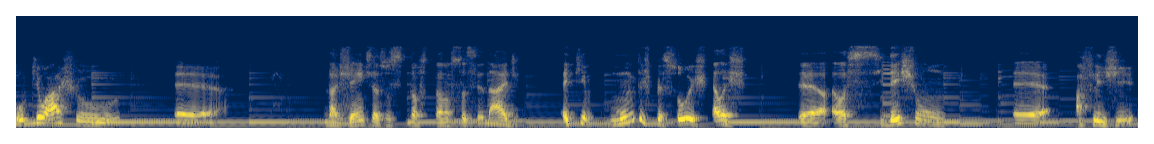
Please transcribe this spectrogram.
O que eu acho é, da gente, da, da- nossa sociedade, é que muitas pessoas elas, é, elas se deixam é, afligir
